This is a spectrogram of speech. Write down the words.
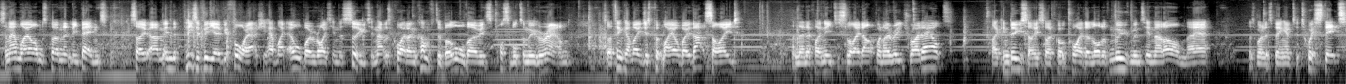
so now my arm's permanently bent. So um, in the piece of video before I actually had my elbow right in the suit and that was quite uncomfortable although it's possible to move around. So I think I may just put my elbow that side and then if I need to slide up when I reach right out I can do so. So I've got quite a lot of movement in that arm there, as well as being able to twist it.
